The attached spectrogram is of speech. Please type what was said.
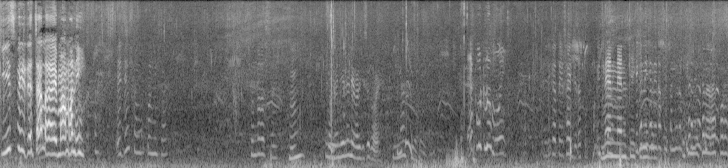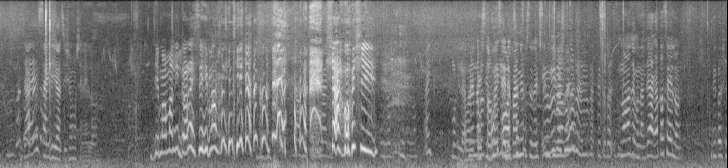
কি স্পিডে চালায় মামানি? এই যে সুন্দর সুন্দর আছে। মুঠলো মই। নেন নেন কি এখানে এখানে রাখো এখানে রাখো এখানে এখানে রাখো। রাখো যাই সাইডে আছি সমস্যা নেই লন যে মামানি ডরাইছে এই মামানি দিয়ে এখন। সাহসী। মহিলা। আপনার নাম তো এইভাবে সুন্দর করে এইভাবে করতে তো নড়া যাবে না যে আগাতা চাইলন দুই পাশে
